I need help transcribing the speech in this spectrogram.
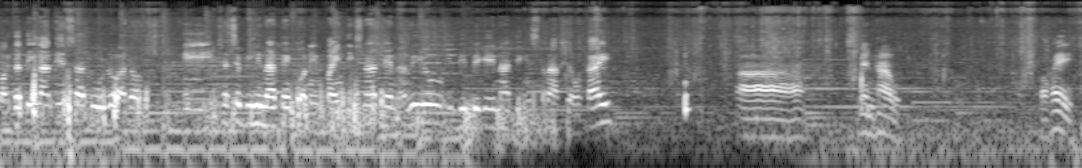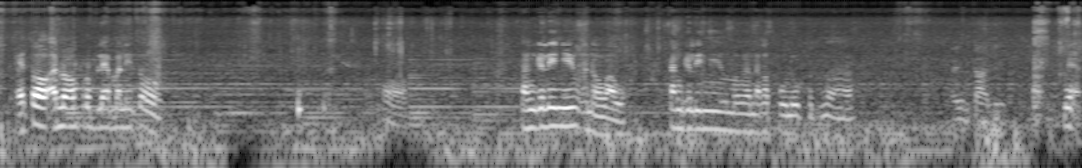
pagdating natin sa dulo, ano, isasabihin natin kung ano yung findings natin, ano yung ibibigay nating instruction kay ah Ben How. Okay, eto ano ang problema nito? Oh. Tanggalin niyo yung ano, wow. Tanggalin niyo yung mga nakapulupot na Ayun tali. Yeah.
